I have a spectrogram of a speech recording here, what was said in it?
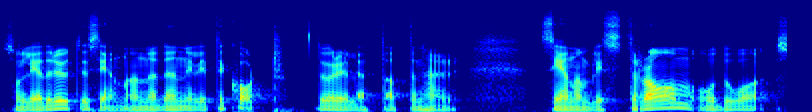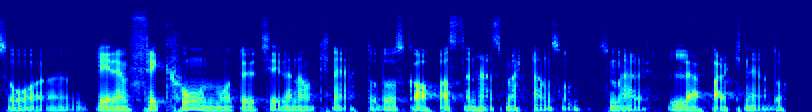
som leder ut i senan, när den är lite kort, då är det lätt att den här senan blir stram och då så blir det en friktion mot utsidan av knät och då skapas den här smärtan som, som är löparknä. Då.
